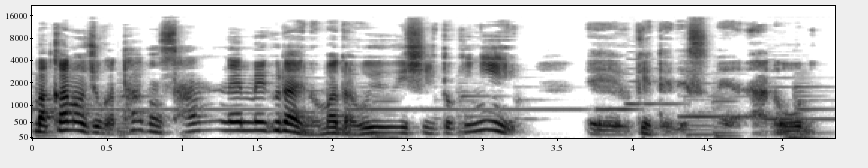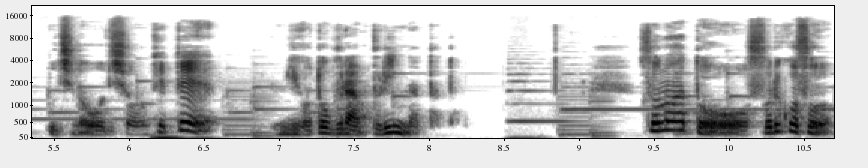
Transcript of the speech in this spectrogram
まあ、彼女が多分3年目ぐらいのまだ初々しい時に、えー受けてですね、あの、うちのオーディションを受けて、見事グランプリになったと。その後、それこそ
